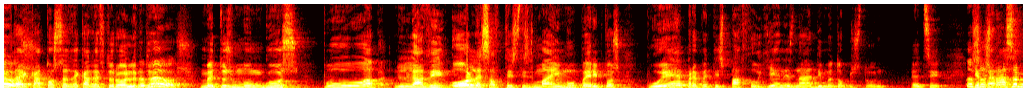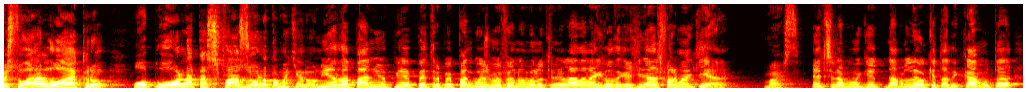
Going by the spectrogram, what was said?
έτρεχαν τα 100 σε 10 δευτερόλεπτα, Βεβαίως. με τους μουγγούς που, α, δηλαδή όλες αυτές τις μαϊμού περιπτώσεις που έπρεπε τις παθογένειες να αντιμετωπιστούν, έτσι, Να και σας πω. περάσαμε στο άλλο άκρο όπου όλα τα σφάζω, όλα τα μαχαιρώνω. Μια δαπάνη η οποία επέτρεπε παγκόσμιο φαινόμενο την Ελλάδα να έχει 12.000 φαρμακεία. Μάλιστα. Έτσι να πούμε και να λέω και τα δικά μου, τα,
